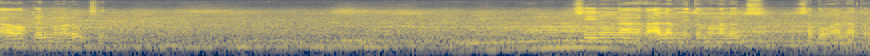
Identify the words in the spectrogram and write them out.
Hawak yan mga lods. eh. Sinong nakakaalam nito mga lods sa bunga na to?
